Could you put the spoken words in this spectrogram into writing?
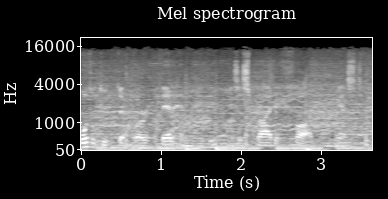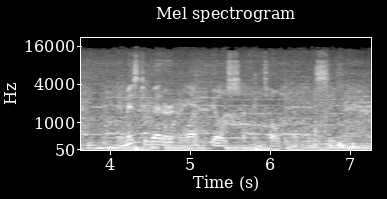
Ututyttö or Terheneiti is a sprite of fog and mist. In misty weather, a lot of ghosts have been told to have been seen.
